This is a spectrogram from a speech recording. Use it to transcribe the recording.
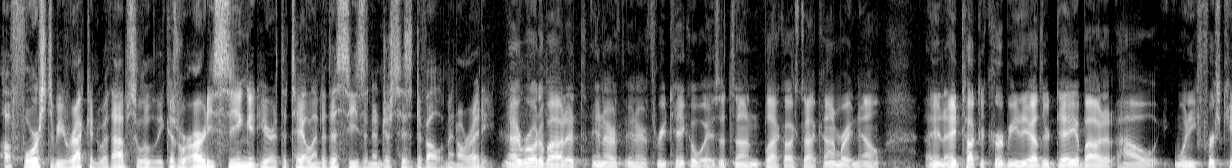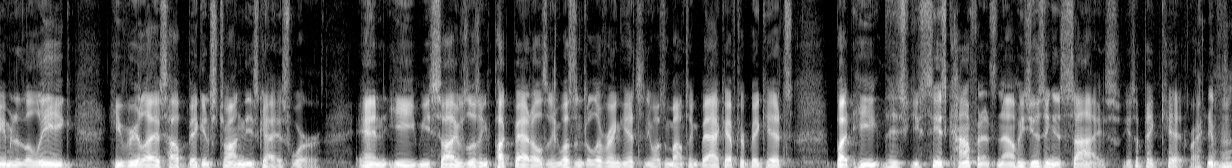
a force to be reckoned with, absolutely, because we're already seeing it here at the tail end of this season and just his development already. I wrote about it in our in our three takeaways. It's on Blackhawks.com right now, and I talked to Kirby the other day about it. How when he first came into the league, he realized how big and strong these guys were and he, he saw he was losing puck battles and he wasn't delivering hits and he wasn't bouncing back after big hits. But he, his, you see his confidence now. He's using his size. He's a big kid, right? Mm-hmm.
